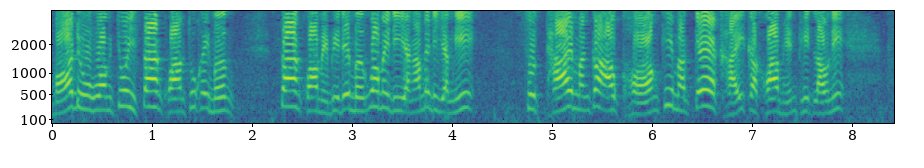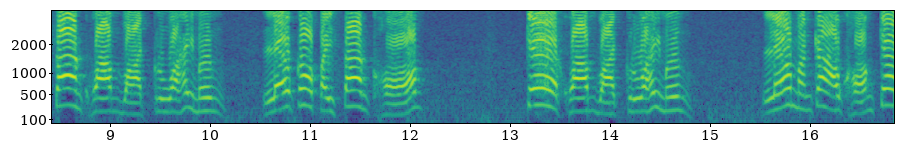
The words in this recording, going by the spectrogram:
หมอดูห่วงจุ้ยสร้างความทุกข์ให้มึง สร้างความเห็นผิดให้มึงว่าไม่ดีอย่างนั้นไม่ดีอย่างนี้ สุดท้ายมันก็เอาของที่มาแก้ไขกับความเห็นผิดเหล่านี้ สร้างความหวาดกลัวให้มึง แล้วก็ไปสร้างของ แก้ความหวาดกลัวให้มึง แล้วมันก็เอาของแก้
